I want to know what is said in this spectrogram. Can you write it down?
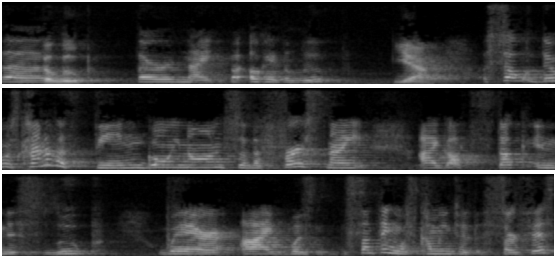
the, The loop. third night, but okay, the loop. Yeah. So there was kind of a theme going on. So the first night, I got stuck in this loop where I was something was coming to the surface.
